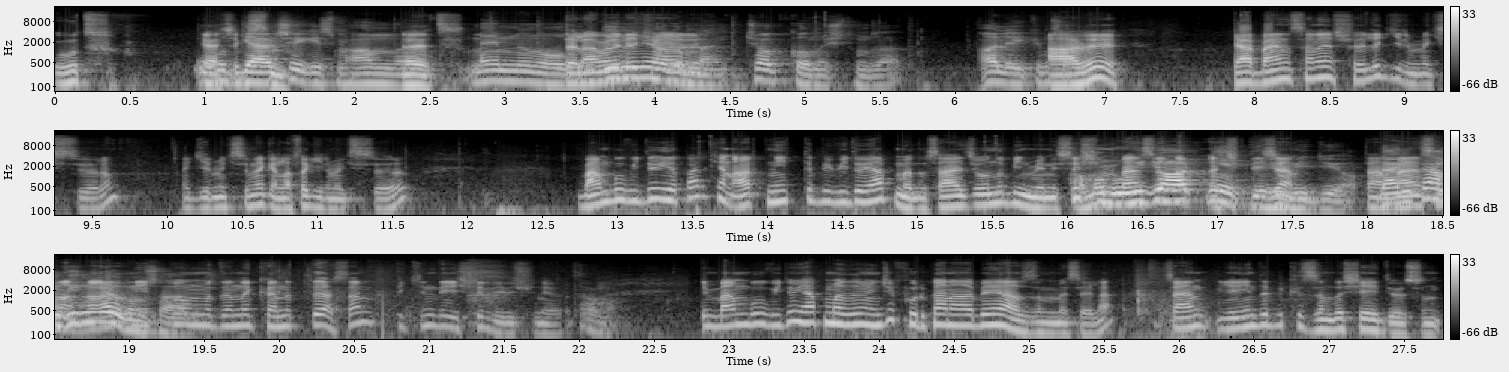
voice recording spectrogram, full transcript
Umut. Umut Gerçek, gerçek, isim. ismi anladım. Evet. Memnun oldum. Selamünaleyküm Dinliyorum abi. ben. Çok konuştum zaten. Aleyküm selam. Abi ya ben sana şöyle girmek istiyorum. Girmek istiyorum derken lafa girmek istiyorum. Ben bu videoyu yaparken art niyetli bir video yapmadım. Sadece onu bilmeni istiyorum. Ama Şimdi bu ben video sana art niyetli bir video. Tamam, ben, ben, tam sana art dinliyorum niyetli sadece. olmadığını kanıtlarsam fikrin değişir diye düşünüyorum. Tamam. Şimdi ben bu video yapmadan önce Furkan abiye yazdım mesela. Sen yayında bir kızımda şey diyorsun.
